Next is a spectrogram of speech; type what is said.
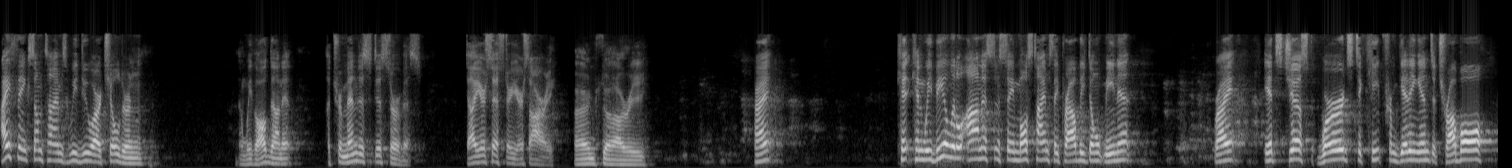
I think sometimes we do our children, and we've all done it, a tremendous disservice. Tell your sister you're sorry. I'm sorry. Right? Can, can we be a little honest and say most times they probably don't mean it? Right? It's just words to keep from getting into trouble.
